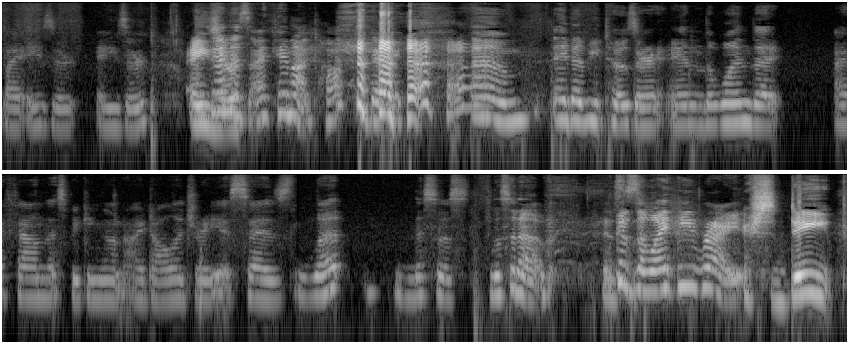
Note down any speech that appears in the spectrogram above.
by Azer. Azer. Azer. goodness, I cannot talk today. um, A.W. Tozer, and the one that I found that speaking on idolatry, it says, "Let this is listen up," because the way he writes, It's deep.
